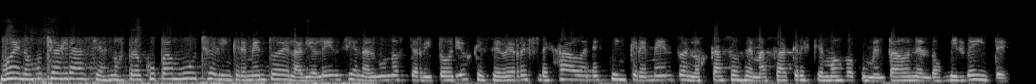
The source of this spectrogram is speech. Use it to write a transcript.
Bueno, muchas gracias. Nos preocupa mucho el incremento de la violencia en algunos territorios que se ve reflejado en este incremento en los casos de masacres que hemos documentado en el 2020.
